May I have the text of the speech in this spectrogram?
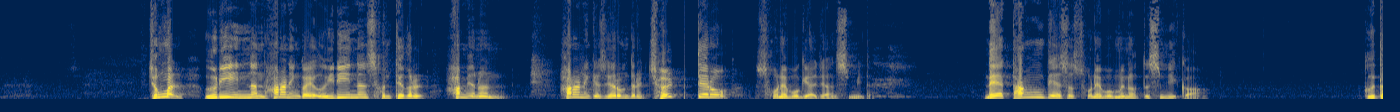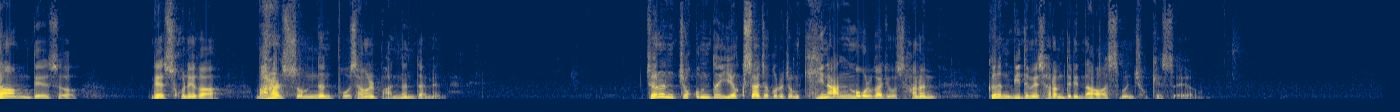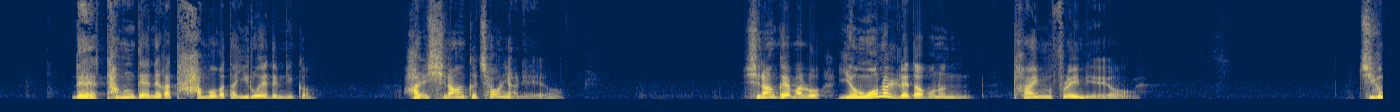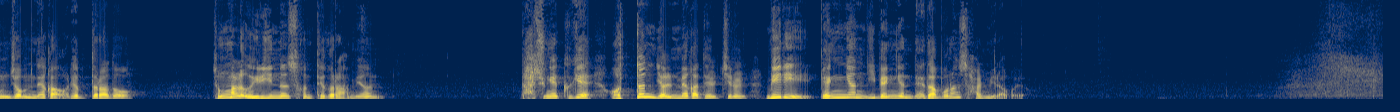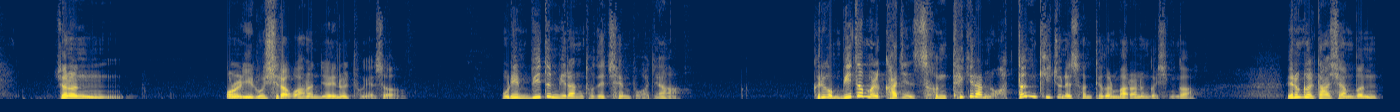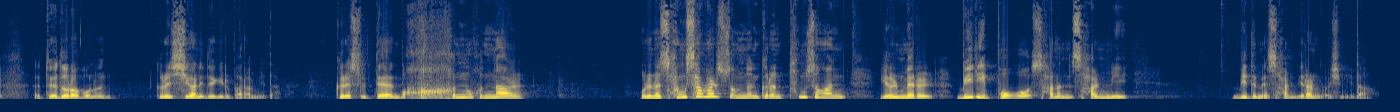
정말 의리 있는 하나님과의 의리 있는 선택을 하면은 하나님께서 여러분들을 절대로 손해보게 하지 않습니다. 내 당대에서 손해보면 어떻습니까? 그 다음 대에서 내 손해가 말할 수 없는 보상을 받는다면 저는 조금 더 역사적으로 좀 긴 안목을 가지고 사는 그런 믿음의 사람들이 나왔으면 좋겠어요. 내 당대 내가 다 뭐가 다 이루어야 됩니까? 아니, 신앙은 그 차원이 아니에요. 신앙 그야말로 영혼을 내다보는 타임 프레임이에요. 지금 좀 내가 어렵더라도 정말 의리 있는 선택을 하면 나중에 그게 어떤 열매가 될지를 미리 100년, 200년 내다보는 삶이라고요. 저는 오늘 이 루시라고 하는 여인을 통해서 우리 믿음이란 도대체 뭐냐? 그리고 믿음을 가진 선택이란 어떤 기준의 선택을 말하는 것인가? 이런 걸 다시 한번 되돌아보는 그런 시간이 되기를 바랍니다. 그랬을 때 먼 훗날 우리는 상상할 수 없는 그런 풍성한 열매를 미리 보고 사는 삶이 믿음의 삶이라는 것입니다.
